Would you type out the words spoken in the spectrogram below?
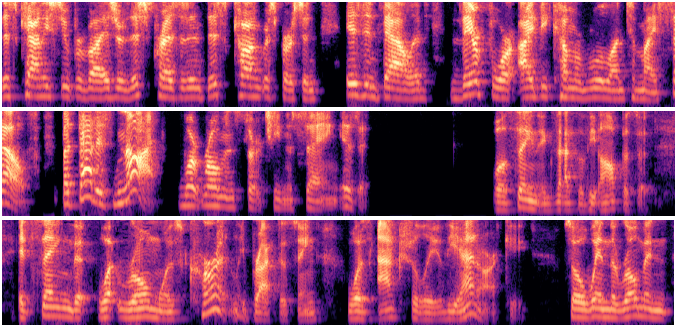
this county supervisor, this president, this congressperson is invalid. Therefore, I become a rule unto myself." But that is not what Romans 13 is saying, is it? Well, it's saying exactly the opposite. It's saying that what Rome was currently practicing was actually the anarchy. So when the Roman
